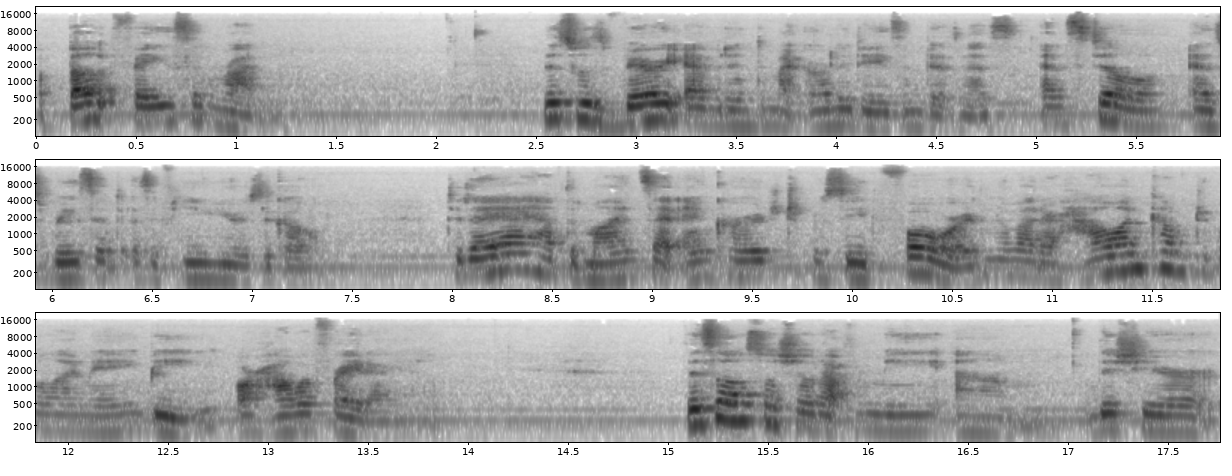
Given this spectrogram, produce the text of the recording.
About face and run. This was very evident in my early days in business, and still as recent as a few years ago. Today I have the mindset and courage to proceed forward no matter how uncomfortable I may be or how afraid I am. This also showed up for me um, this year,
